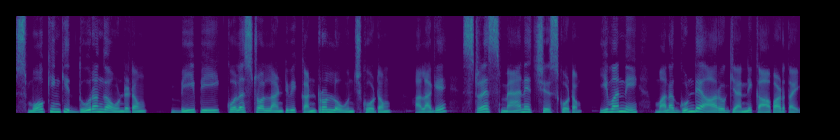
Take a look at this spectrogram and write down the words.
స్మోకింగ్కి దూరంగా ఉండటం బీపీ కొలెస్ట్రాల్ లాంటివి కంట్రోల్లో ఉంచుకోవటం అలాగే స్ట్రెస్ మేనేజ్ చేసుకోవటం ఇవన్నీ మన గుండె ఆరోగ్యాన్ని కాపాడతాయి.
